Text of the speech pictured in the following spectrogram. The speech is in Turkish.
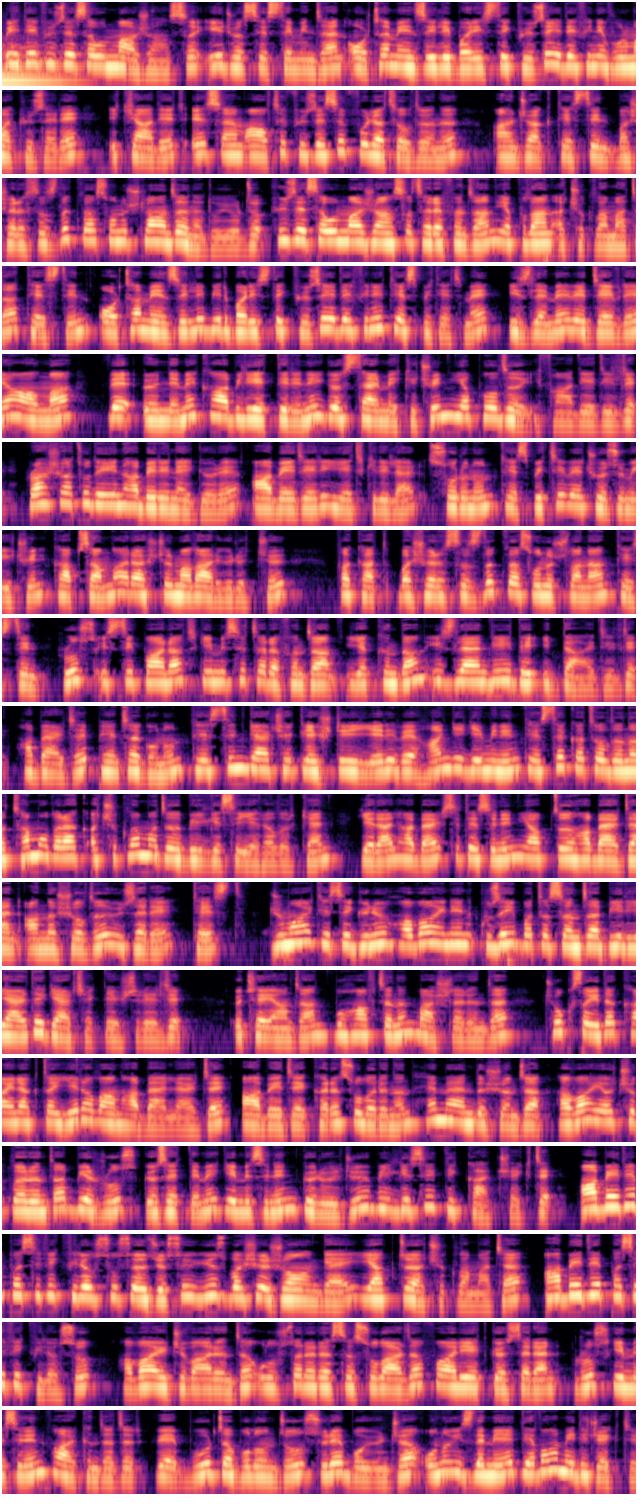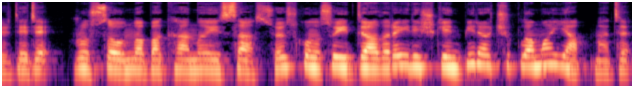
ABD Füze Savunma Ajansı, Aegis sisteminden orta menzilli balistik füze hedefini vurmak üzere 2 adet SM-6 füzesi fırlatıldığını ancak testin başarısızlıkla sonuçlandığını duyurdu. Füze Savunma Ajansı tarafından yapılan açıklamada testin orta menzilli bir balistik füze hedefini tespit etme, izleme ve devreye alma ve önleme kabiliyetlerini göstermek için yapıldığı ifade edildi. Russia Today'in haberine göre ABD'li yetkililer sorunun tespiti ve çözümü için kapsamlı araştırmalar yürüttü fakat başarısızlıkla sonuçlanan testin Rus istihbarat gemisi tarafından yakından izlendiği de iddia edildi. Haberde Pentagon'un testin gerçekleştiği yeri ve hangi geminin teste katıldığını tam olarak açıklamadığı bilgisi yer alırken, yerel haber sitesinin yaptığı haberden anlaşıldığı üzere test, Cumartesi günü Hawaii'nin kuzeybatısında bir yerde gerçekleştirildi. Öte yandan bu haftanın başlarında çok sayıda kaynakta yer alan haberlerde ABD karasularının hemen dışında Hawaii açıklarında bir Rus gözetleme gemisinin görüldüğü bilgisi dikkat çekti. ABD Pasifik Filosu Sözcüsü Yüzbaşı John Gay yaptığı açıklamada, ABD Pasifik Filosu, Hawaii civarında uluslararası sularda faaliyet gösteren Rus gemisinin farkındadır ve burada bulunduğu süre boyunca onu izlemeye devam edecektir dedi. Rus Savunma Bakanlığı ise söz konusu iddialara ilişkin bir açıklama yapmadı.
